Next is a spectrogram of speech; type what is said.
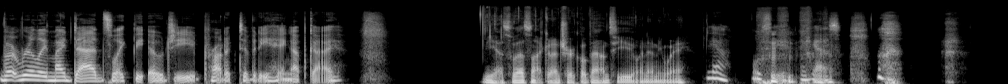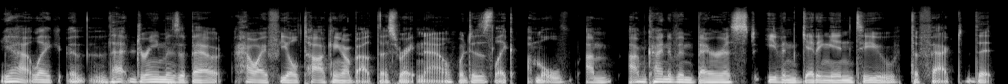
But really, my dad's like the OG productivity hang up guy. Yeah, so that's not going to trickle down to you in any way. Yeah, we'll see, I guess. Yeah, like uh, that dream is about how I feel talking about this right now, which is like I'm a, I'm I'm kind of embarrassed even getting into the fact that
